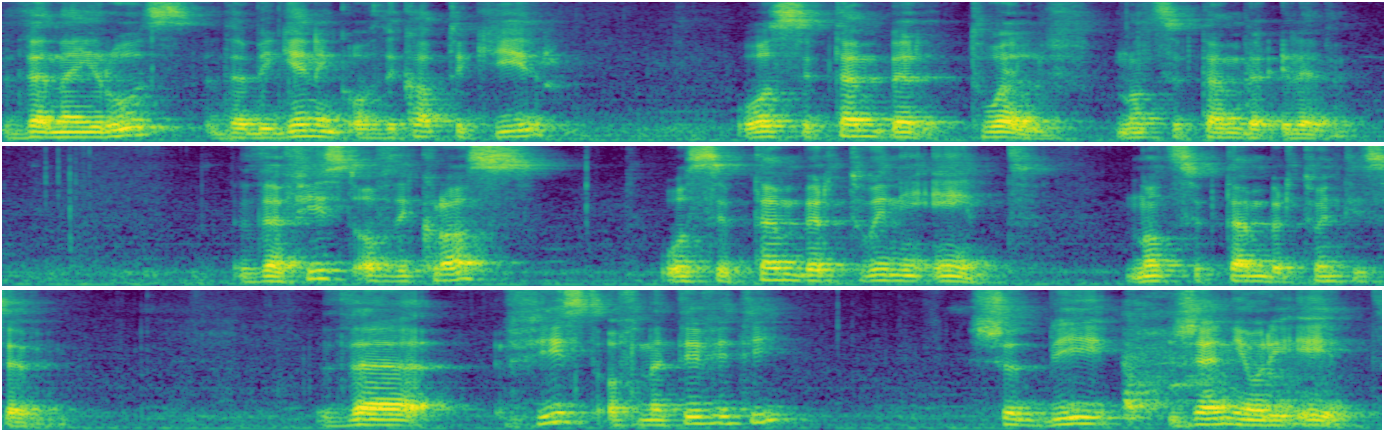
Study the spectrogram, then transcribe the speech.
The Nairuz, the beginning of the Coptic year, was September 12, not September 11. The Feast of the Cross was September 28, not September 27. The Feast of Nativity should be January 8,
